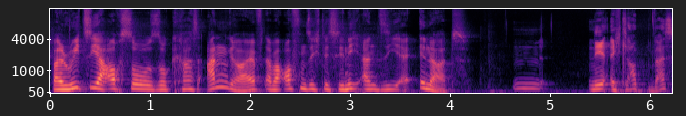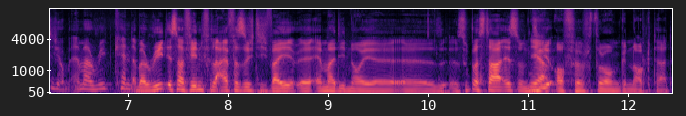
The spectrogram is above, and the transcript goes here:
weil Reed sie ja auch so, so krass angreift, aber offensichtlich sie nicht an sie erinnert. Nee, ich glaube, weiß nicht, ob Emma Reed kennt, aber Reed ist auf jeden Fall eifersüchtig, weil äh, Emma die neue äh, Superstar ist und Ja. sie off her throne genockt hat.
